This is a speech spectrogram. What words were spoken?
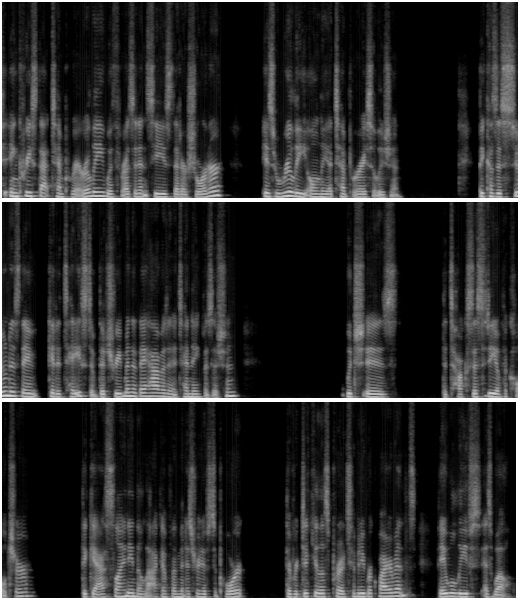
to increase that temporarily with residencies that are shorter is really only a temporary solution. Because as soon as they get a taste of the treatment that they have as an attending physician, which is the toxicity of the culture, the gaslighting, the lack of administrative support, the ridiculous productivity requirements, they will leave as well.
